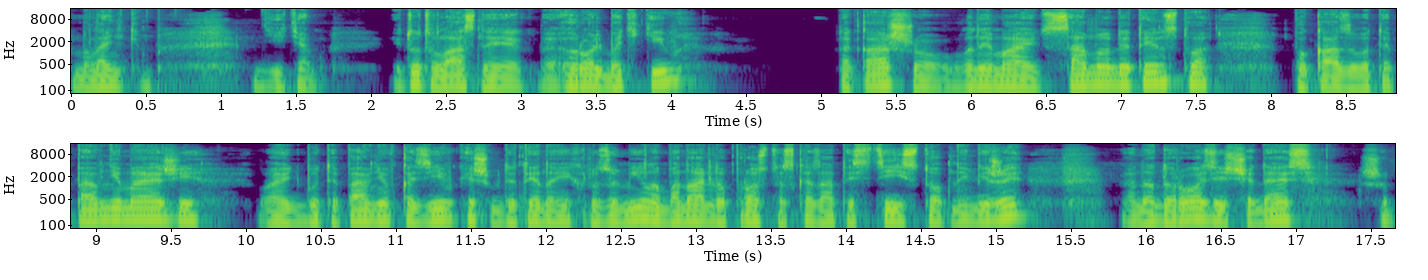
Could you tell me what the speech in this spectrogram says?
маленьким дітям. І тут, власне, якби роль батьків така, що вони мають з самого дитинства показувати певні межі, мають бути певні вказівки, щоб дитина їх розуміла. Банально просто сказати стій, стоп, не біжи на дорозі ще десь, щоб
